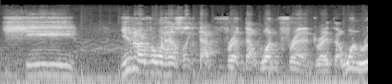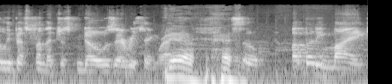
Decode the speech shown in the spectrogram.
He, you know, everyone has like that friend, that one friend, right? That one really best friend that just knows everything, right? yeah. so my buddy Mike,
